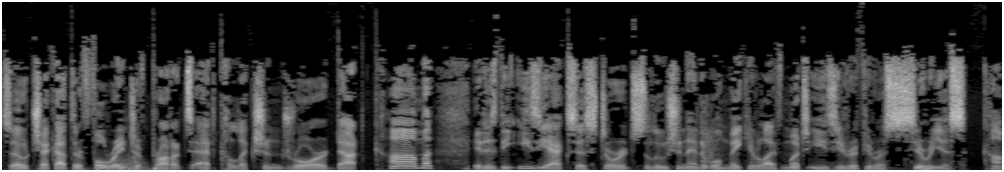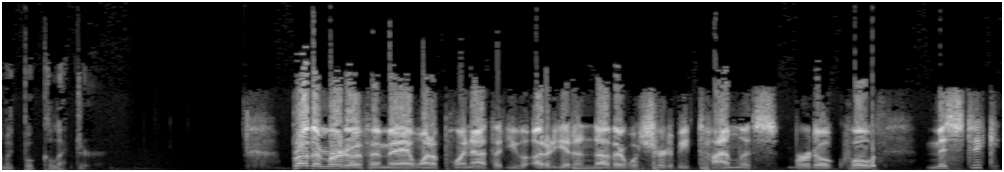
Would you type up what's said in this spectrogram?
So check out their full range of products at collectiondrawer.com. It is the easy access storage solution, and it will make your life much easier if you're a serious comic book collector. Brother Murdough, if I may, I want to point out that you've uttered yet another what's sure to be timeless Murdough quote, mystic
